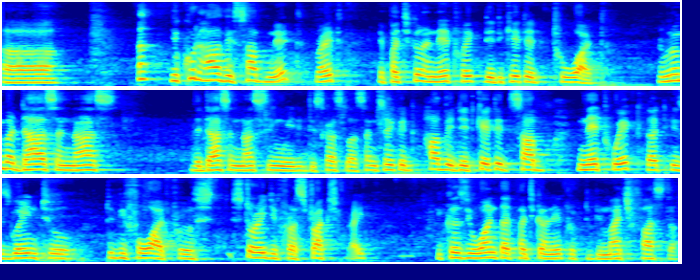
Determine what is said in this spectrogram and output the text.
uh, you could have a subnet, right? A particular network dedicated to what? Remember DAS and NAS, the DAS and NAS thing we discussed last time. So you could have a dedicated sub network that is going to, to be forward for storage infrastructure, right? Because you want that particular network to be much faster.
